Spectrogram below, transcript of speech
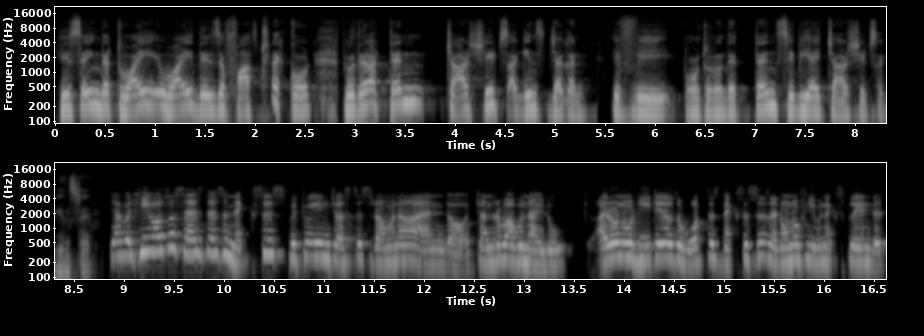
He's saying that why why there is a fast track court because there are ten charge sheets against Jagan. If we want to know, there are ten CBI charge sheets against him. Yeah, but he also says there's a nexus between Justice Ramana and uh, Chandrababu Naidu. I don't know details of what this nexus is. I don't know if he even explained it.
